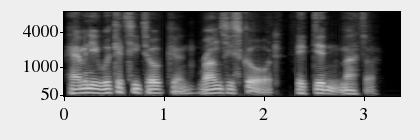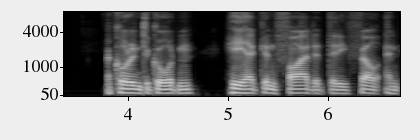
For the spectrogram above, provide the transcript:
how many wickets he took and runs he scored, it didn't matter. According to Gordon, he had confided that he felt an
